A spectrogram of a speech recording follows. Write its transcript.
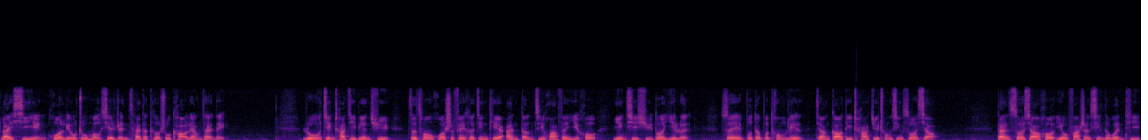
来吸引或留住某些人才的特殊考量在内。如晋察冀边区，自从伙食费和津贴按等级划分以后，引起许多议论，遂不得不通令将高低差距重新缩小。但缩小后又发生新的问题，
